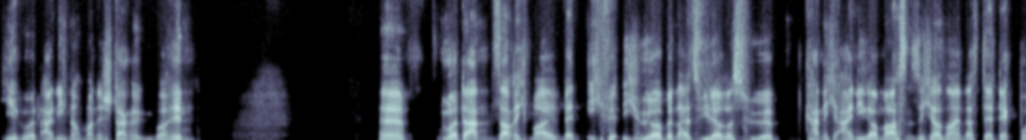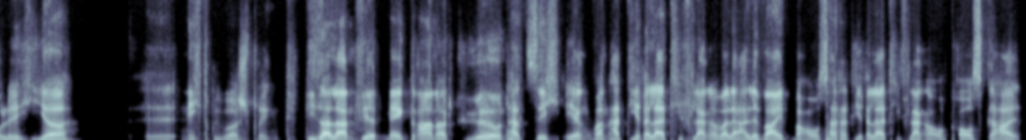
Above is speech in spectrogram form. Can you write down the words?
Hier gehört eigentlich noch mal eine Stange über hin. Äh, nur dann, sage ich mal, wenn ich wirklich höher bin als Widerrisshöhe, kann ich einigermaßen sicher sein, dass der Deckbulle hier äh, nicht rüberspringt. Dieser Landwirt melkt 300 Kühe und hat sich irgendwann, hat die relativ lange, weil er alle Weiden behaust hat, hat die relativ lange auch draußen gehalten.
